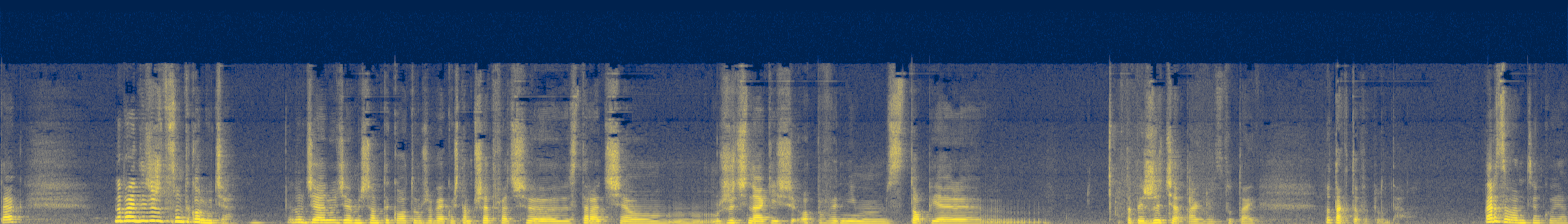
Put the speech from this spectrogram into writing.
tak? No pamiętajcie, że to są tylko ludzie. Ludzie, ludzie myślą tylko o tym, żeby jakoś tam przetrwać, e, starać się mm, żyć na jakiejś odpowiednim stopie, stopie życia, tak? Więc tutaj, no tak to wyglądało. Bardzo Wam dziękuję.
